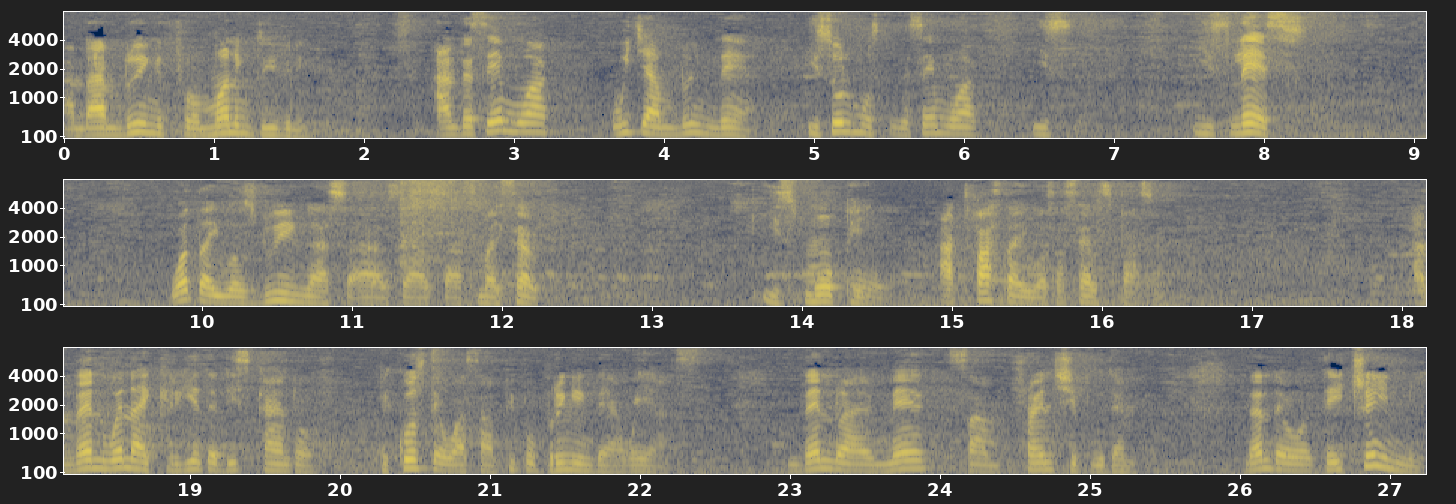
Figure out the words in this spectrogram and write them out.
And I'm doing it from morning to evening, and the same work which I'm doing there is almost the same work is is less what I was doing as, as, as, as myself is more pay. At first, I was a salesperson. And then, when I created this kind of, because there were some people bringing their wares, then I made some friendship with them. Then they, were, they trained me.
